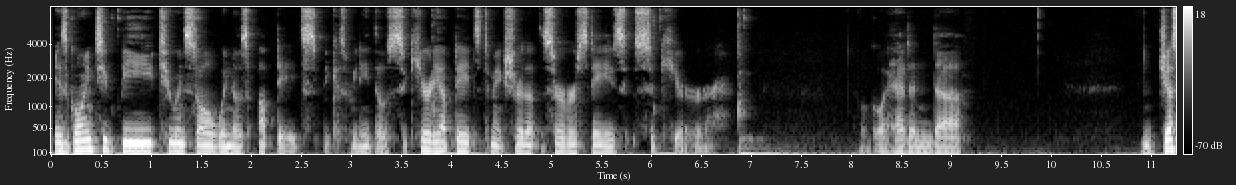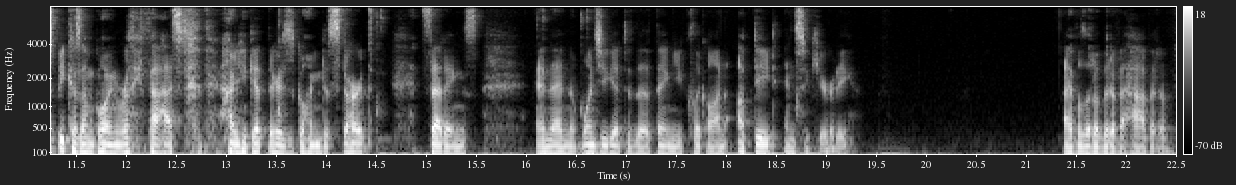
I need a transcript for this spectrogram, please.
is going to be to install Windows updates because we need those security updates to make sure that the server stays secure. We'll go ahead and uh, just because I'm going really fast, how you get there is going to start settings. And then once you get to the thing, you click on update and security. I have a little bit of a habit of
